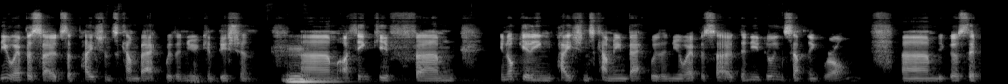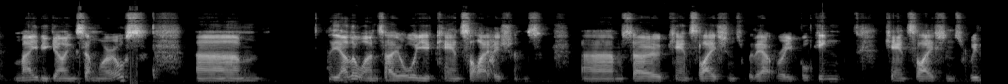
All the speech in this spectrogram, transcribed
new episodes that patients come back with a new condition. Mm. Um, I think if um, you're not getting patients coming back with a new episode, then you're doing something wrong um, because they may be going somewhere else. Um, the other ones are all your cancellations. Um, so cancellations without rebooking, cancellations with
